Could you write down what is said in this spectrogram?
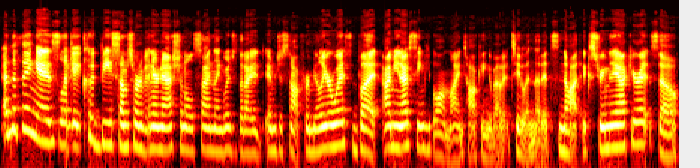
and the thing is, like, it could be some sort of international sign language that I am just not familiar with. But I mean, I've seen people online talking about it too, and that it's not extremely accurate. So,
